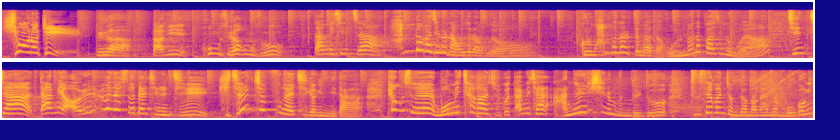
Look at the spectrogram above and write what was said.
시원하게 으아 땀이 홍수야 홍수 땀이 진짜 한 바가지가 나오더라고요. 그럼 한 번 할 때마다 얼마나 빠지는 거야? 진짜 땀이 얼마나 쏟아지는지 기절초풍할 지경입니다. 평소에 몸이 차가지고 땀이 잘 안 흘리시는 분들도 두세 번 정도만 하면 모공이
